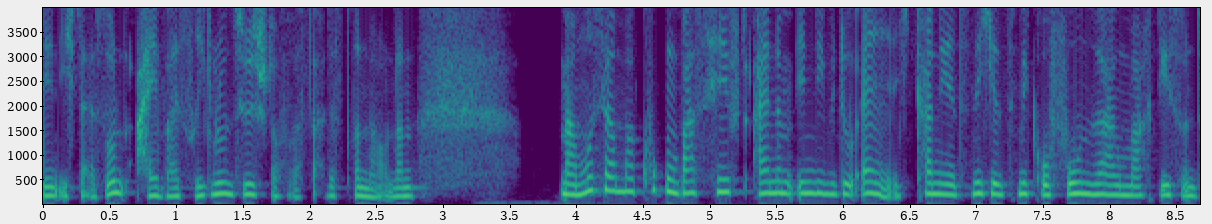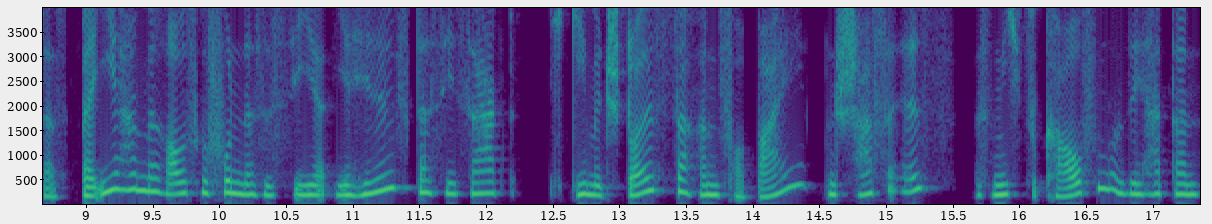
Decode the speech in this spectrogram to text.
den ich da esse. Und Eiweißriegel und Süßstoff, was da alles drin war. Und dann, man muss ja auch mal gucken, was hilft einem individuell. Ich kann jetzt nicht ins Mikrofon sagen, mach dies und das. Bei ihr haben wir herausgefunden, dass es ihr, ihr hilft, dass sie sagt, ich gehe mit Stolz daran vorbei und schaffe es, es nicht zu kaufen. Und sie hat dann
